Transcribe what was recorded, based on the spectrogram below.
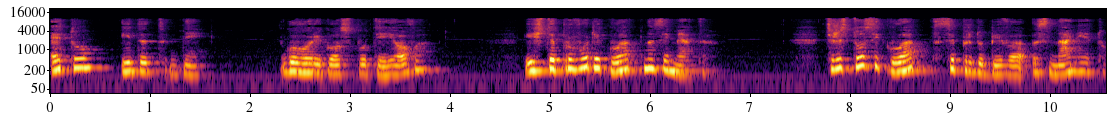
Ето идат дни, говори Господ Йова, и ще проводи глад на земята. Чрез този глад се придобива знанието.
